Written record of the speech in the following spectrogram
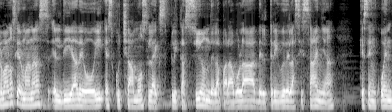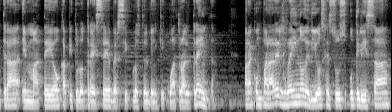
Hermanos y hermanas, el día de hoy escuchamos la explicación de la parábola del trigo y de la cizaña que se encuentra en Mateo capítulo 13 versículos del 24 al 30. Para comparar el reino de Dios, Jesús utiliza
